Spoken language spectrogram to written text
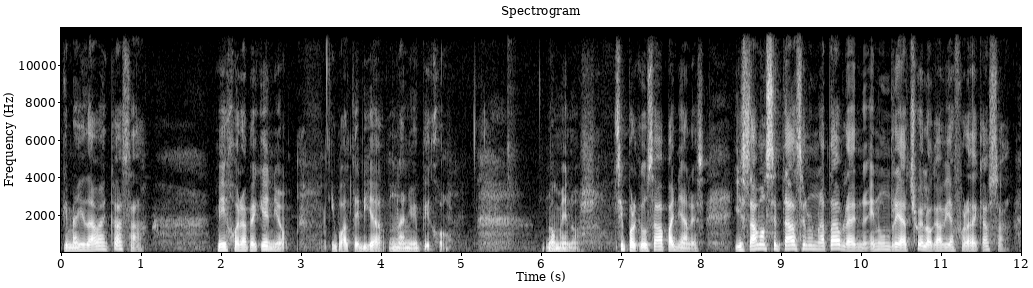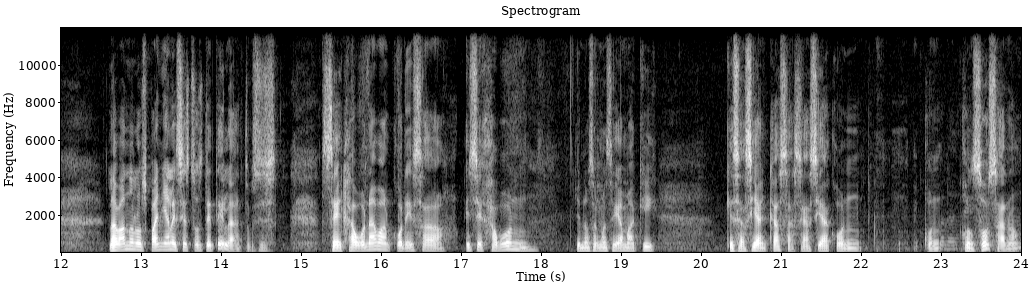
que me ayudaba en casa, mi hijo era pequeño, igual tenía un año y pico, no menos. Sí, porque usaba pañales. Y estábamos sentadas en una tabla, en, un riachuelo que había fuera de casa lavando los pañales estos de tela. Entonces se enjabonaban con ese jabón, que no sé cómo se llama aquí, que se hacía en casa, se hacía con, con, sosa, ¿no?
